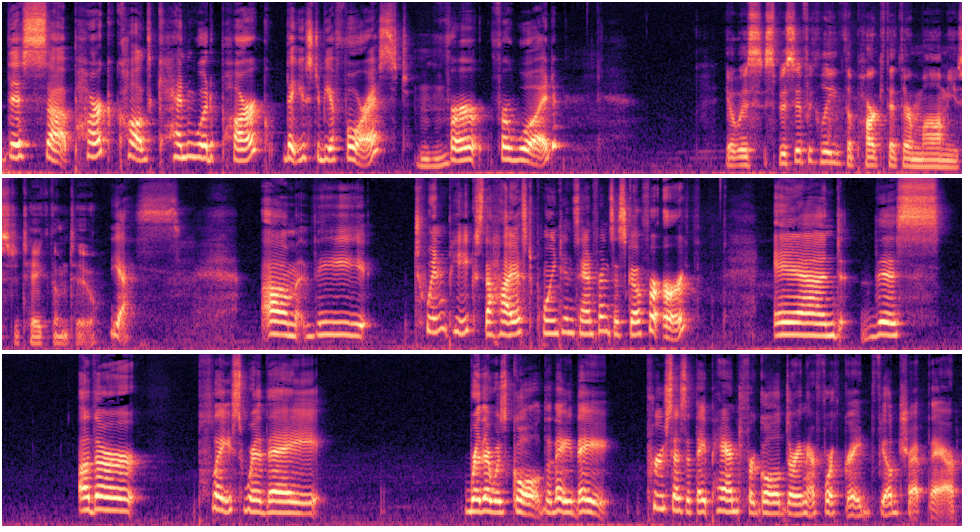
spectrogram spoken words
This uh, park called Kenwood Park that used to be a forest for for wood. It was specifically the park that their mom used to take them to. Yes. Um, the Twin Peaks, the highest point in San Francisco for Earth, and this other place where they where there was gold. They they Prue says that they panned for gold during their fourth grade field trip there.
